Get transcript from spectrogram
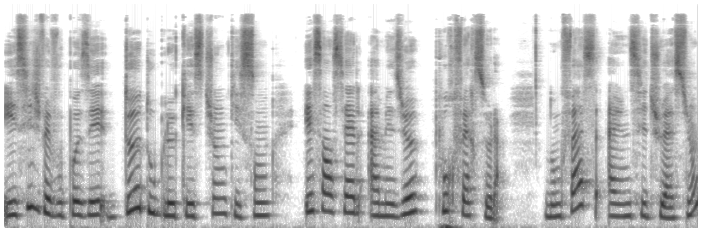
Et ici, je vais vous poser deux doubles questions qui sont essentielles à mes yeux pour faire cela. Donc face à une situation,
